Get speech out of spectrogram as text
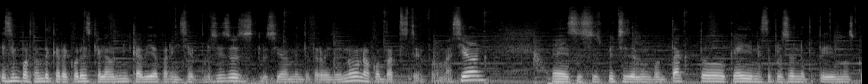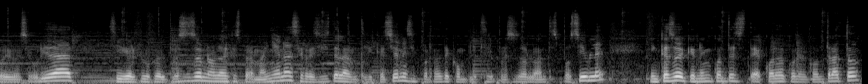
Es importante que recuerdes que la única vía para iniciar el proceso es exclusivamente a través de NU, no compartes tu información. Eh, si sospechas de algún contacto, ok, en este proceso no te pedimos código de seguridad, Sigue el flujo del proceso, no lo dejes para mañana. Si resiste la notificación, es importante que completes el proceso lo antes posible. En caso de que no encuentres de acuerdo con el contrato,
